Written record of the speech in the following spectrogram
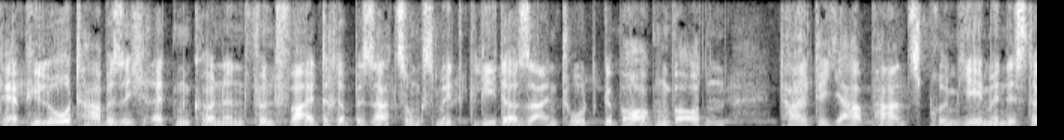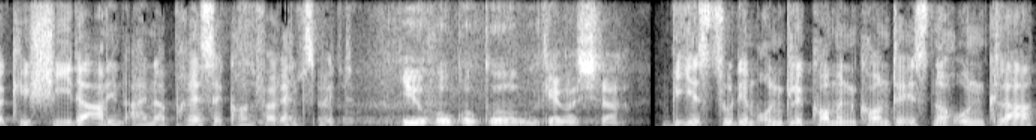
Der Pilot habe sich retten können, fünf weitere Besatzungsmitglieder seien tot geborgen worden teilte Japans Premierminister Kishida in einer Pressekonferenz mit. Wie es zu dem Unglück kommen konnte, ist noch unklar.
